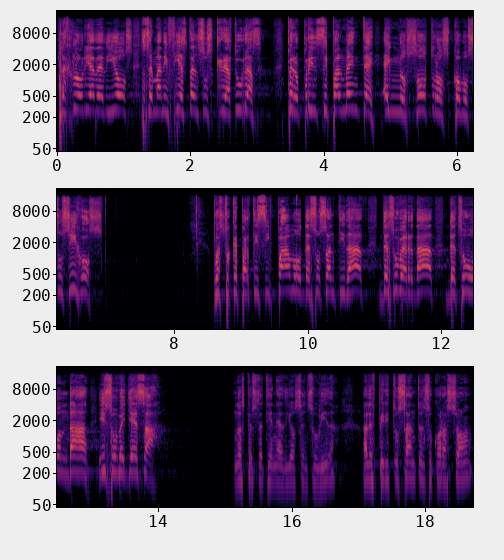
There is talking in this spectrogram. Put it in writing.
La gloria de Dios se manifiesta en sus criaturas, pero principalmente en nosotros como sus hijos. Puesto que participamos de su santidad, de su verdad, de su bondad y su belleza. No es que usted tiene a Dios en su vida, al Espíritu Santo en su corazón.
